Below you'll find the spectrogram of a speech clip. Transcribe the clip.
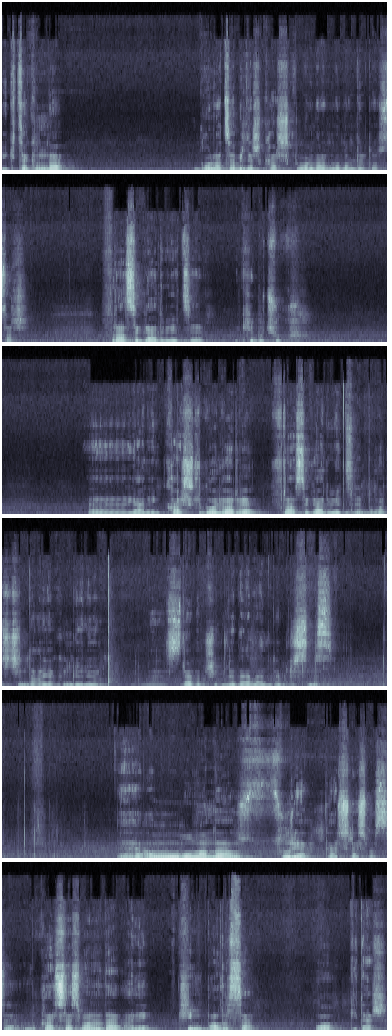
iki takım da gol atabilir. Karşılıklı goller de olabilir dostlar. Fransa galibiyeti iki buçuk ee, yani karşılıklı gol var ve Fransa galibiyetini bu maç için daha yakın görüyorum. Ee, sizler de bu şekilde değerlendirebilirsiniz. Ee, Hollanda Avusturya karşılaşması. Bu karşılaşmada da hani kim alırsa o gider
